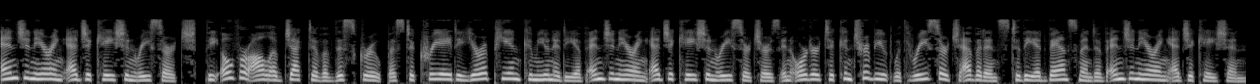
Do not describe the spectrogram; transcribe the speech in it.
Engineering Education Research The overall objective of this group is to create a European community of engineering education researchers in order to contribute with research evidence to the advancement of engineering education.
